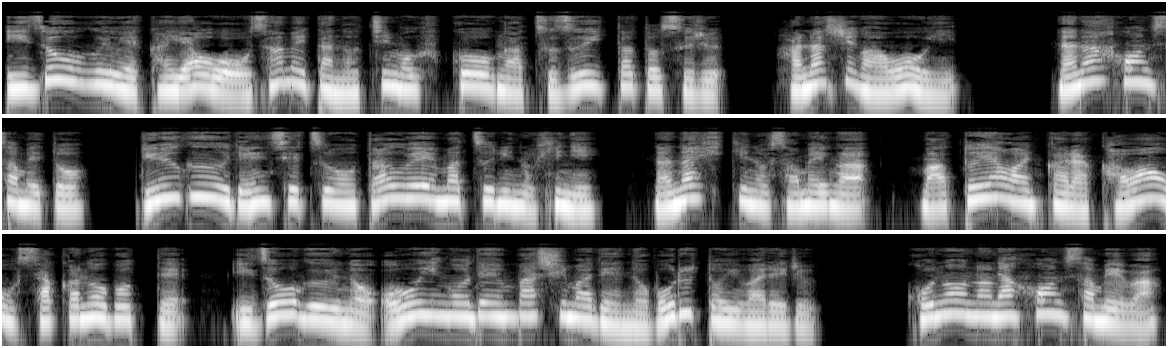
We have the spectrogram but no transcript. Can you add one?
伊蔵宮へ蚊帳を収めた後も不幸が続いたとする話が多い。七本サメと竜宮伝説を田植え祭りの日に、七匹のサメが的屋湾から川を遡って、伊蔵宮の大井御殿橋まで登ると言われる。この七本サメは、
